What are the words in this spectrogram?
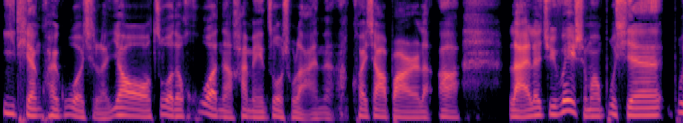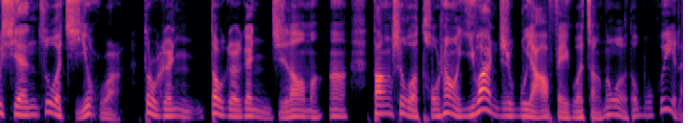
一天快过去了，要做的货呢还没做出来呢，快下班了啊！来了句，为什么不先不先做急活？豆哥，你豆哥哥，你知道吗？啊，当时我头上有一万只乌鸦飞过，整的我都不会了。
